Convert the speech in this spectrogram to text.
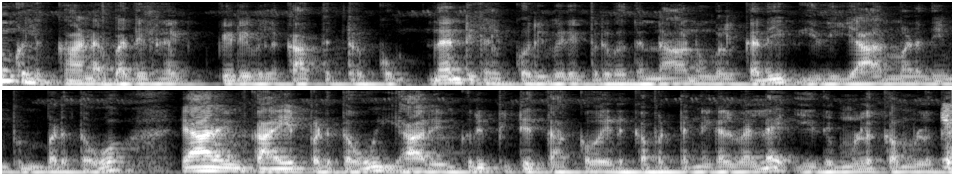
உங்களுக்கான பதில்கள் விரைவில் காத்துட்ருக்கும். நன்றிகள் கூறி விடைபெறுவது நான் உங்கள் கதை இது யார் மனதையும் புண்படுத்தவோ யாரையும் காயப்படுத்தவோ யாரையும் குறிப்பிட்டு தாக்கவோ எடுக்கப்பட்ட நிகழ்வல்ல. இது முழுக்க முழுக்க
